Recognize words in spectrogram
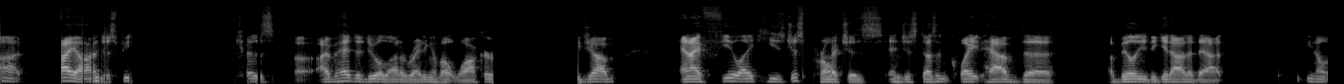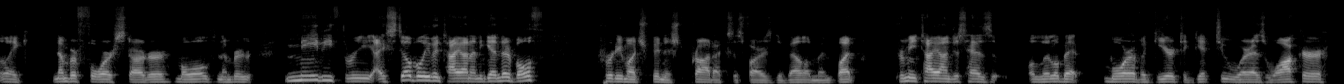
Uh, Taillon, just because uh, I've had to do a lot of writing about Walker job, and I feel like he's just prone and just doesn't quite have the ability to get out of that, you know, like number four starter mold, number maybe three. I still believe in Taillon, and again, they're both pretty much finished products as far as development, but for me, Taillon just has a little bit more of a gear to get to, whereas Walker,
